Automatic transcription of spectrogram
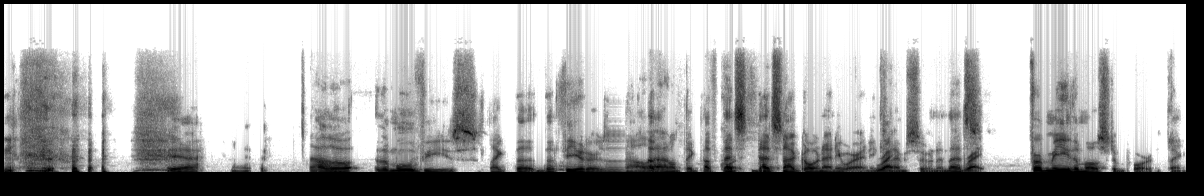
yeah. Um, Although the movies, like the the theaters and all that, Of- I don't think of that's course. that's not going anywhere anytime Right. soon, and that's Right. For me the most important thing.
